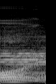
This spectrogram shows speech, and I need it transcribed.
Yeah.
